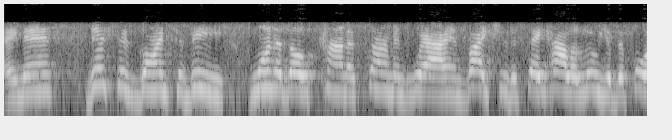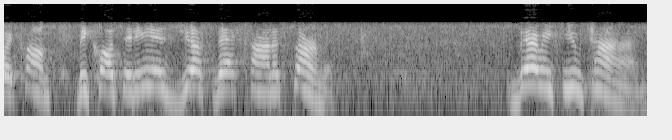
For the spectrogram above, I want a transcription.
Amen. This is going to be one of those kind of sermons where I invite you to say hallelujah before it comes because it is just that kind of sermon. Very few times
